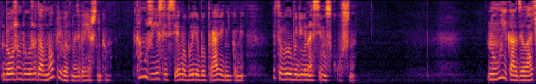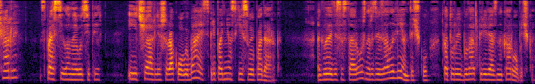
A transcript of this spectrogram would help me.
должен был уже давно привыкнуть к грешникам. К тому же, если все мы были бы праведниками, это было бы невыносимо скучно». «Ну и как дела, Чарли?» — спросила она его теперь. И Чарли, широко улыбаясь, преподнес ей свой подарок. Глэдис осторожно развязала ленточку, которой была перевязана коробочка.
